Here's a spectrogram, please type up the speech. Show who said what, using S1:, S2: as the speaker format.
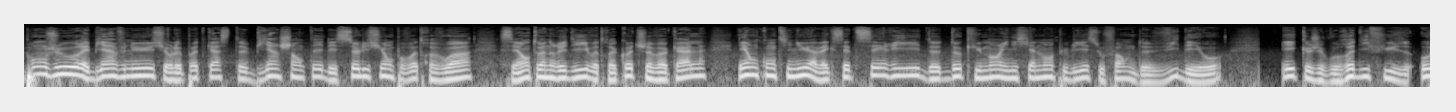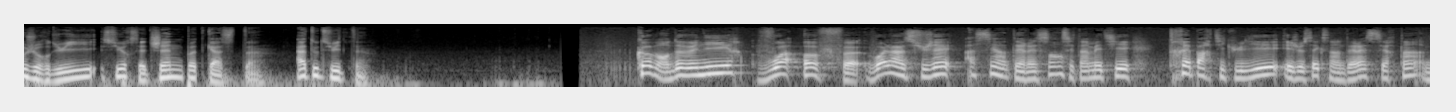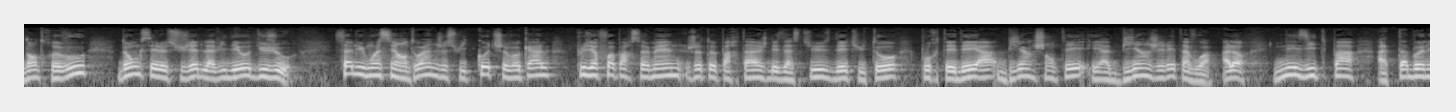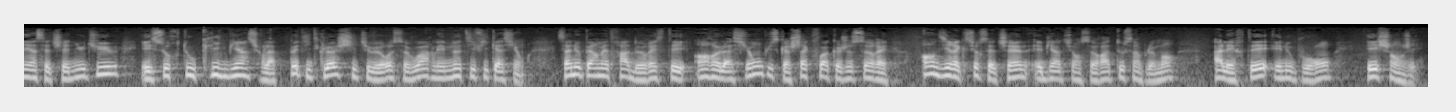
S1: Bonjour et bienvenue sur le podcast Bien chanter des solutions pour votre voix. C'est Antoine Rudy, votre coach vocal, et on continue avec cette série de documents initialement publiés sous forme de vidéo et que je vous rediffuse aujourd'hui sur cette chaîne podcast. A tout de suite.
S2: Comment devenir voix off? Voilà un sujet assez intéressant. C'est un métier très particulier et je sais que ça intéresse certains d'entre vous. Donc c'est le sujet de la vidéo du jour. Salut, moi c'est Antoine, je suis coach vocal. Plusieurs fois par semaine, je te partage des astuces, des tutos pour t'aider à bien chanter et à bien gérer ta voix. Alors, n'hésite pas à t'abonner à cette chaîne YouTube et surtout clique bien sur la petite cloche si tu veux recevoir les notifications. Ça nous permettra de rester en relation puisqu'à chaque fois que je serai en direct sur cette chaîne, eh bien tu en seras tout simplement alerté et nous pourrons échanger.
